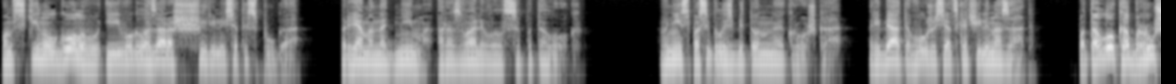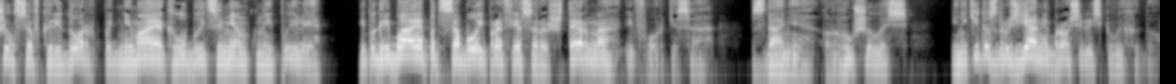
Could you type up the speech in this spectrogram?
Он вскинул голову, и его глаза расширились от испуга. Прямо над ним разваливался потолок. Вниз посыпалась бетонная крошка. Ребята в ужасе отскочили назад. Потолок обрушился в коридор, поднимая клубы цементной пыли и погребая под собой профессора Штерна и Форкиса. Здание рушилось, и Никита с друзьями бросились к выходу.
